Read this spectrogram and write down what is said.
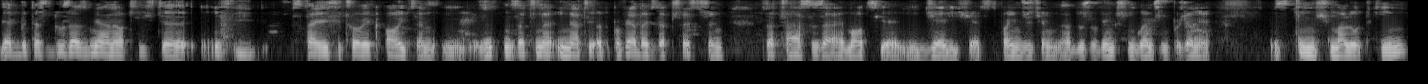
jakby też duża zmiana oczywiście, jeśli staje się człowiek ojcem i zaczyna inaczej odpowiadać za przestrzeń, za czas, za emocje i dzieli się swoim życiem na dużo większym, głębszym poziomie z kimś malutkim.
